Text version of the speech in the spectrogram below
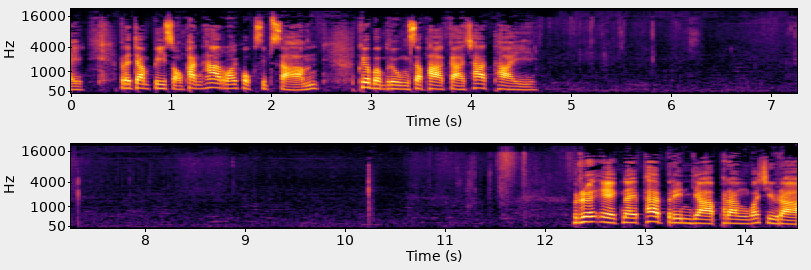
น์ ประจำปี 2563 เพื่อบำรุงสภากาชาติไทยเรือเอกนายแพทย์ปริญญาพรังวชิรา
